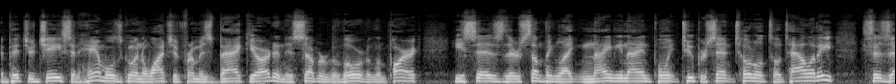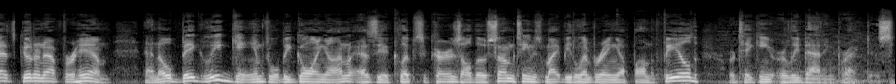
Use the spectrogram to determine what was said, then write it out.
And pitcher Jason Hammel is going to watch it from his backyard in his suburb of Overland Park. He says there's something like 99.2% total totality. He says that's good enough for him. No big league games will be going on as the eclipse occurs, although some teams might be limbering up on the field or taking early batting practice.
